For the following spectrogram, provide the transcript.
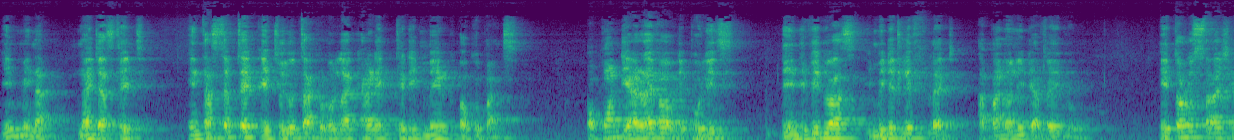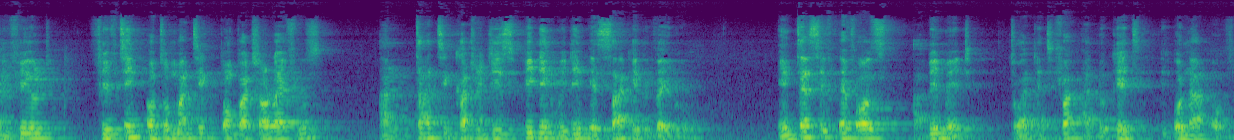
in Minna, Niger State, intercepted a Toyota Corolla carrying three male occupants. Upon the arrival of the police, the individuals immediately fled, abandoning their vehicle. A thorough search revealed 15 automatic pump action rifles and 30 cartridges hidden within a sack in the vehicle. Intensive efforts are being made to identify and locate the owner of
